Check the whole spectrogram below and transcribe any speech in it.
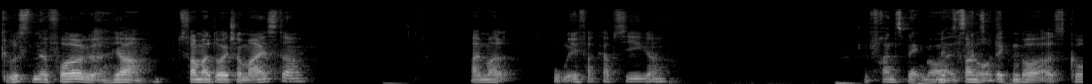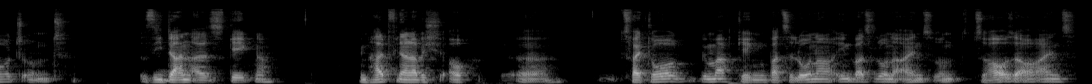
Größten Erfolge, ja, zweimal deutscher Meister, einmal UEFA Cup Sieger Mit Franz Beckenbauer mit als Franz Coach. Beckenbauer als Coach und sie dann als Gegner. Im Halbfinale habe ich auch äh, zwei Tore gemacht gegen Barcelona, in Barcelona eins und zu Hause auch eins.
